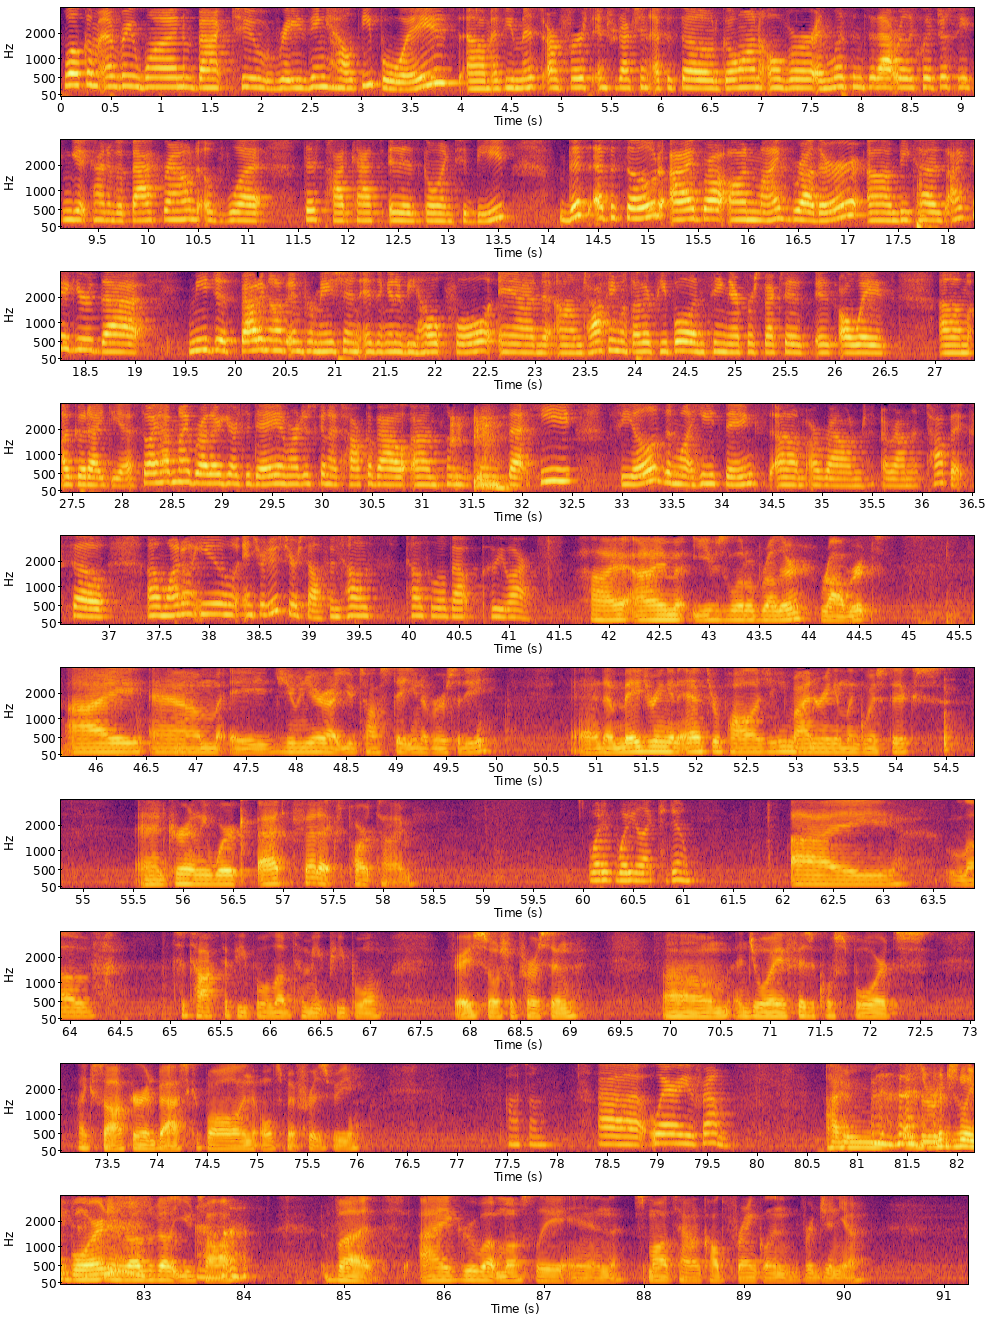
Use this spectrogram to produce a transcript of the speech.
Welcome, everyone, back to Raising Healthy Boys. Um, if you missed our first introduction episode, go on over and listen to that really quick just so you can get kind of a background of what this podcast is going to be. This episode, I brought on my brother um, because I figured that me just spouting off information isn't going to be helpful, and um, talking with other people and seeing their perspectives is always um, a good idea. So I have my brother here today, and we're just going to talk about um, some of the things that he feels and what he thinks um, around around this topic. So um, why don't you introduce yourself and tell us tell us a little about who you are? Hi, I'm Eve's little brother, Robert. I am a junior at Utah State University and I'm majoring in anthropology, minoring in linguistics, and currently work at FedEx part time. What do, what do you like to do? I love to talk to people, love to meet people, very social person. Um, enjoy physical sports like soccer and basketball and ultimate frisbee. Awesome. Uh, where are you from? I'm was originally born in Roosevelt, Utah, but I grew up mostly in a small town called Franklin, Virginia.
